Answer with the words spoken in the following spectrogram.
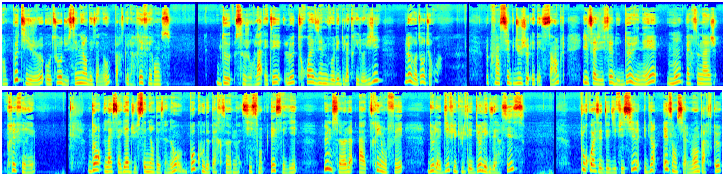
un petit jeu autour du Seigneur des Anneaux parce que la référence de ce jour-là était le troisième volet de la trilogie, Le Retour du Roi. Le principe du jeu était simple, il s'agissait de deviner mon personnage préféré dans la saga du Seigneur des Anneaux, beaucoup de personnes s'y sont essayées, une seule a triomphé de la difficulté de l'exercice. Pourquoi c'était difficile? Eh bien essentiellement parce que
